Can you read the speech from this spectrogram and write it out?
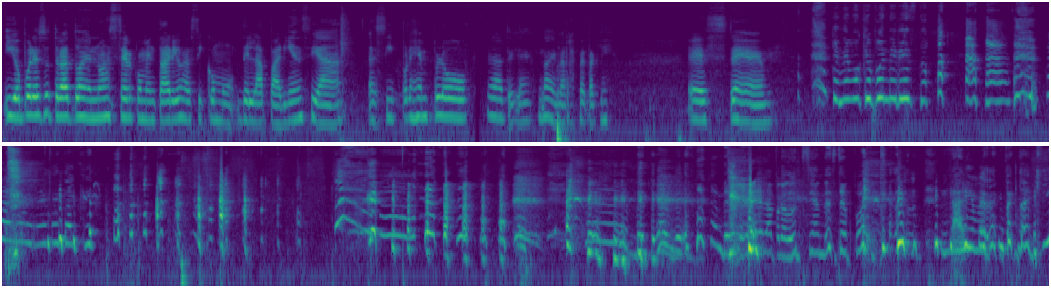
Y yo por eso trato de no hacer comentarios así como de la apariencia. Así, por ejemplo, espérate que nadie me respeta aquí. Este. Tenemos que poner esto. detrás de, detrás de la producción de este podcast, nadie me respeta aquí.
